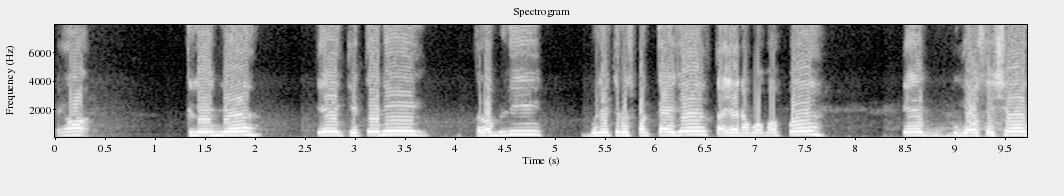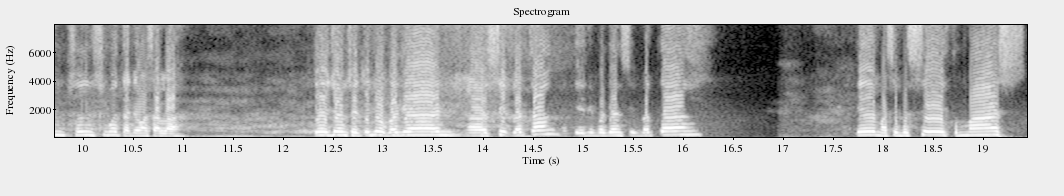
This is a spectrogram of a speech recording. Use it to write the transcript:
Tengok. Clean je. Okay, kereta ni kalau beli boleh terus pakai je, tak payah nak buat apa-apa. Okay, pergi outstation, so, semua tak ada masalah. Okay, jom saya tunjuk bahagian uh, seat belakang. Okay, ni bahagian seat belakang. Okay, masih bersih, kemas.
